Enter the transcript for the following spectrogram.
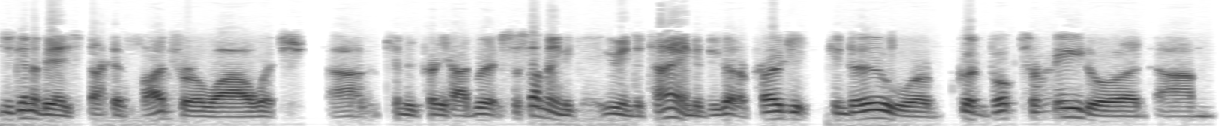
you're going to be stuck inside for a while, which um, can be pretty hard work. So something to get you entertained. If you've got a project you can do, or a good book to read, or um,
